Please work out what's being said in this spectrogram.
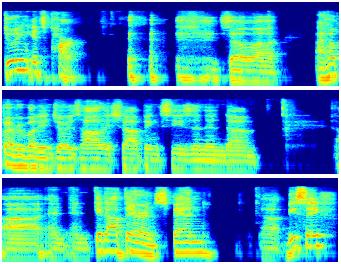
doing its part. so uh, I hope everybody enjoys holiday shopping season and um, uh, and and get out there and spend. Uh, be safe,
